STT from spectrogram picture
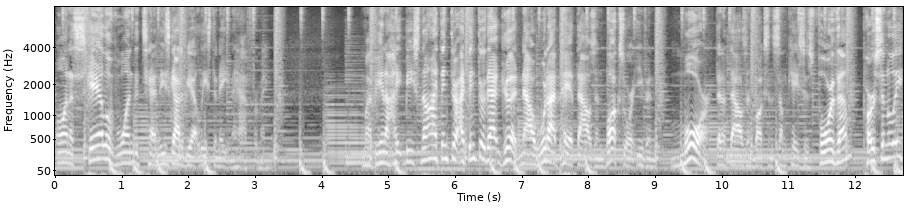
On a scale of one to 10, these got to be at least an eight and a half for me. Am I being a hype beast? No, I think they're I think they're that good. Now, would I pay a thousand bucks or even more than a thousand bucks in some cases for them personally?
